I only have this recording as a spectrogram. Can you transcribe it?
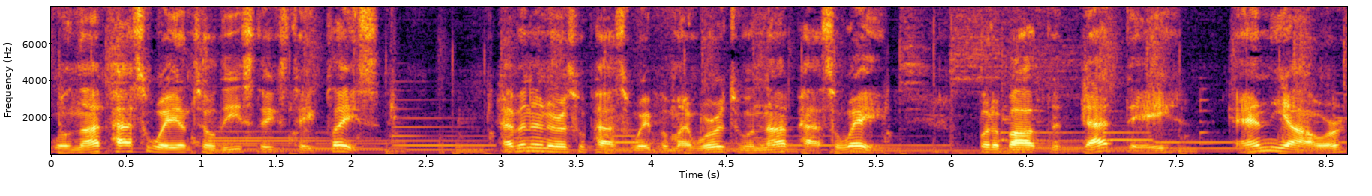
will not pass away until these things take place. Heaven and earth will pass away, but my words will not pass away. But about the, that day and the hour,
